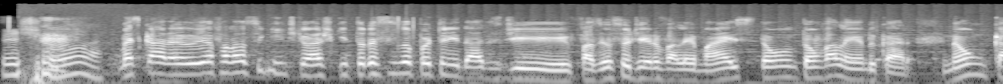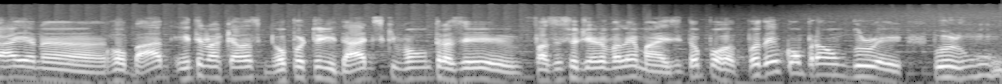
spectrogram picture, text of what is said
Fechou. Mas, cara, eu ia falar o seguinte, que eu acho que todas essas oportunidades de fazer o seu dinheiro valer mais estão tão valendo, cara. Não caia na roubada, entre naquelas oportunidades que vão trazer, fazer seu dinheiro valer mais. Então, porra, poder comprar um Blu-ray por um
